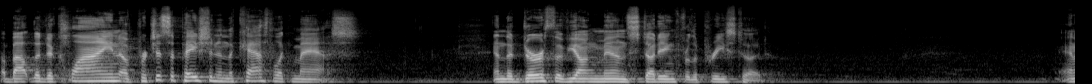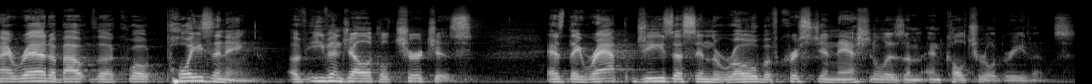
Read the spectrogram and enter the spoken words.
about the decline of participation in the Catholic Mass and the dearth of young men studying for the priesthood. And I read about the quote, poisoning of evangelical churches as they wrap Jesus in the robe of Christian nationalism and cultural grievance.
